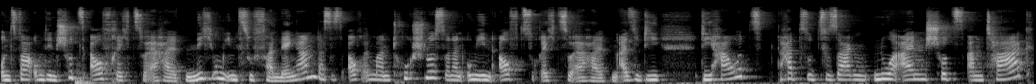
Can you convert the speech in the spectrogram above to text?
Und zwar um den Schutz aufrecht zu erhalten, nicht um ihn zu verlängern, das ist auch immer ein Trugschluss, sondern um ihn aufrecht zu erhalten. Also die, die Haut hat sozusagen nur einen Schutz am Tag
